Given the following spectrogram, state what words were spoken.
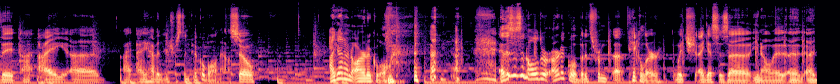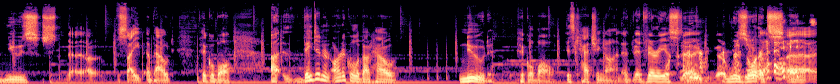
that I I, uh, I I have an interest in pickleball now. So I got an article, and this is an older article, but it's from uh, Picklr, which I guess is a you know a, a news uh, site about pickleball. Uh, they did an article about how nude pickleball is catching on at, at various uh, resorts. Uh,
